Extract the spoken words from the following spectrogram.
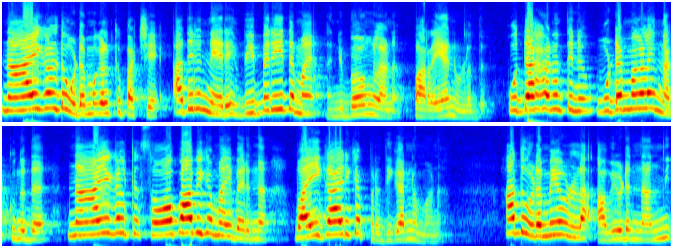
നായകളുടെ ഉടമകൾക്ക് പക്ഷേ അതിന് നേരെ വിപരീതമായ അനുഭവങ്ങളാണ് പറയാനുള്ളത്. ഉദാഹരണത്തിന് ഉടമകളെ നക്കുന്നത് നായകൾക്ക് സ്വാഭാവികമായി വരുന്ന വൈകാരിക പ്രതികരണമാണ്. അത് ഉടമയുള്ള അവയുടെ നന്ദി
